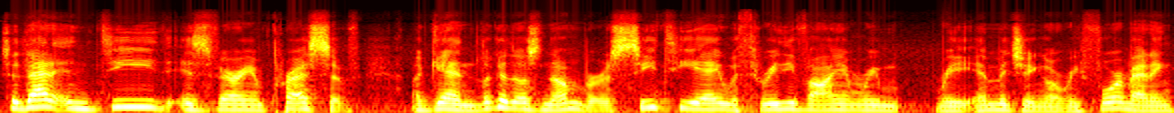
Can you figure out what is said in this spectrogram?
So that indeed is very impressive. Again, look at those numbers. CTA with 3D volume re- imaging or reformatting,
